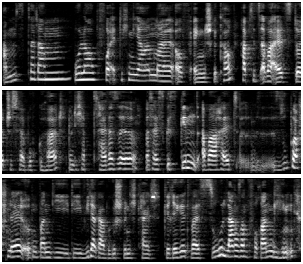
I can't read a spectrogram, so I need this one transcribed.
Amsterdam-Urlaub vor etlichen Jahren mal auf Englisch gekauft. Habe es jetzt aber als deutsches Hörbuch gehört und ich habe teilweise, was heißt geskimmt, aber halt äh, super schnell irgendwann die, die Wiedergabegeschwindigkeit geregelt, weil es so langsam voranging.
